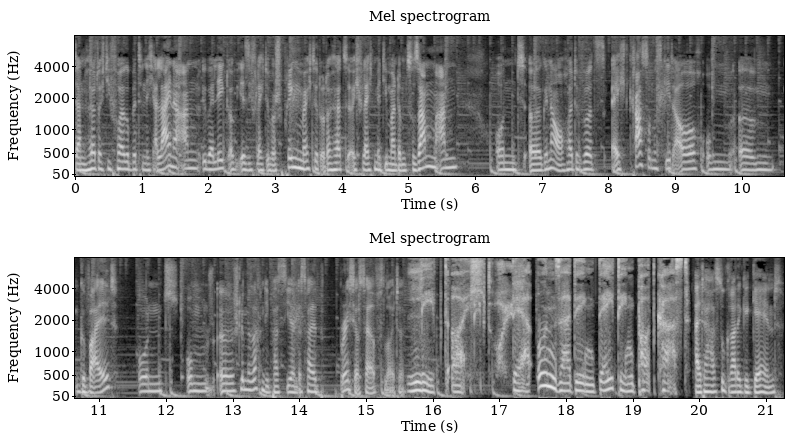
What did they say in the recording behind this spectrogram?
dann hört euch die Folge bitte nicht alleine an. Überlegt, ob ihr sie vielleicht überspringen möchtet oder hört sie euch vielleicht mit jemandem zusammen an. Und äh, genau, heute wird's echt krass und es geht auch um ähm, Gewalt und um äh, schlimme Sachen, die passieren. Deshalb brace yourselves, Leute. Liebt euch. Der Unser Ding Dating Podcast. Alter, hast du gerade gegähnt?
